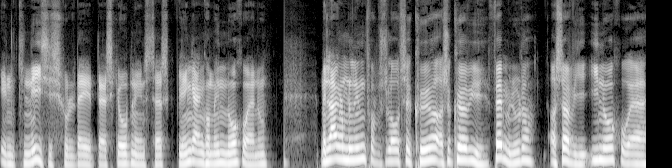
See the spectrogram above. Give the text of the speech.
en kinesisk soldat, der skal åbne ens taske. Vi er ikke engang kommet ind i Nordkorea nu. Men langt om længe får vi så lov til at køre, og så kører vi 5 minutter, og så er vi i Nordkorea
